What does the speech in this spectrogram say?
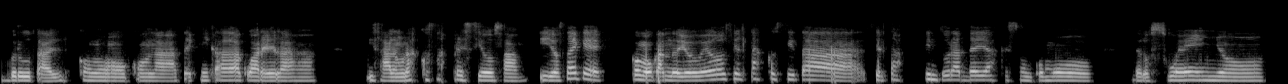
brutal, como con la técnica de acuarela, y salen unas cosas preciosas. Y yo sé que como cuando yo veo ciertas cositas, ciertas pinturas de ellas que son como de los sueños,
